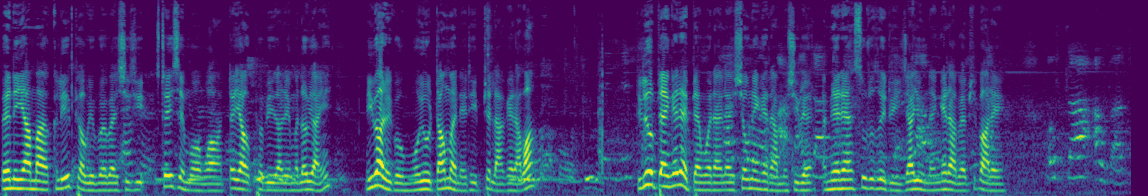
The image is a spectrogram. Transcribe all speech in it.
ဘယ်နေရာမှာကလေးဖျော်ဖြေပွဲပဲရှိရှိ stage စင်ပေါ်မှာတက်ရောက်ဖျော်ဖြေတာတွေမလုပ်ရရင်မိဘတွေကိုငိုယိုတောင်းပန်တဲ့အထိဖြစ်လာခဲ့တာပါ။ ဒီလိုပြိုင်ခဲ့တဲ့ပြိုင်ပွဲတိုင်းလည်းရှုံးနေခဲ့တာမရှိပဲအမြဲတမ်းစူးစူးစိတ်တွေရယူနိုင်ခဲ့တာပဲဖြစ်ပါတယ်။ဥစ္စာအောက်ကစ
